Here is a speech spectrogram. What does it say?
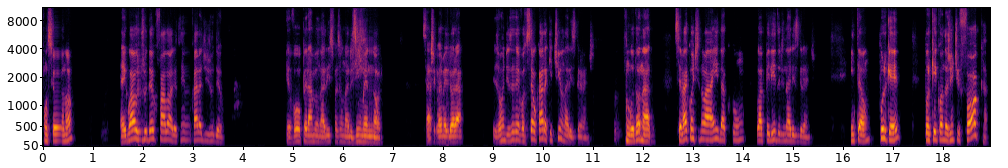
Funcionou? É igual o judeu que fala, olha, eu tenho cara de judeu. Eu vou operar meu nariz, fazer um narizinho menor. Você acha que vai melhorar? Eles vão dizer, você é o cara que tinha o um nariz grande. Não mudou nada. Você vai continuar ainda com o apelido de nariz grande. Então, por quê? Porque quando a gente foca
